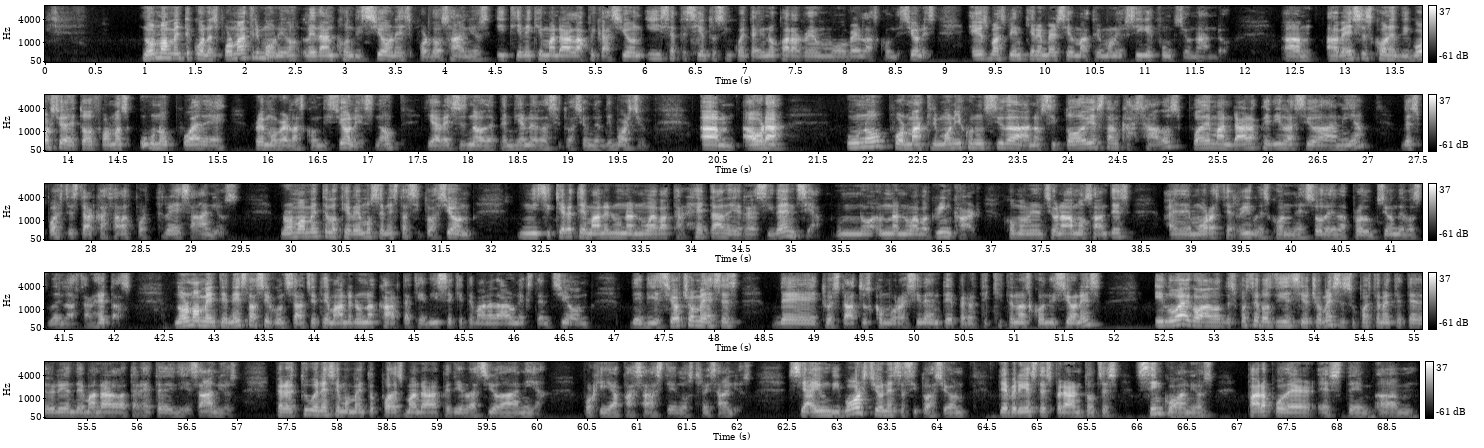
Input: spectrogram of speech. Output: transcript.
Normalmente cuando es por matrimonio le dan condiciones por dos años y tiene que mandar la aplicación I-751 para remover las condiciones. Ellos más bien quieren ver si el matrimonio sigue funcionando. Um, a veces con el divorcio de todas formas uno puede remover las condiciones, ¿no? Y a veces no, dependiendo de la situación del divorcio. Um, ahora, uno por matrimonio con un ciudadano, si todavía están casados, puede mandar a pedir la ciudadanía después de estar casados por tres años. Normalmente lo que vemos en esta situación, ni siquiera te mandan una nueva tarjeta de residencia, una nueva green card. Como mencionábamos antes, hay demoras terribles con eso de la producción de, de las tarjetas. Normalmente en esta circunstancia te mandan una carta que dice que te van a dar una extensión de 18 meses de tu estatus como residente, pero te quitan las condiciones y luego, después de los 18 meses, supuestamente te deberían de mandar la tarjeta de 10 años, pero tú en ese momento puedes mandar a pedir la ciudadanía porque ya pasaste los tres años. Si hay un divorcio en esa situación, deberías de esperar entonces cinco años para poder este, um,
